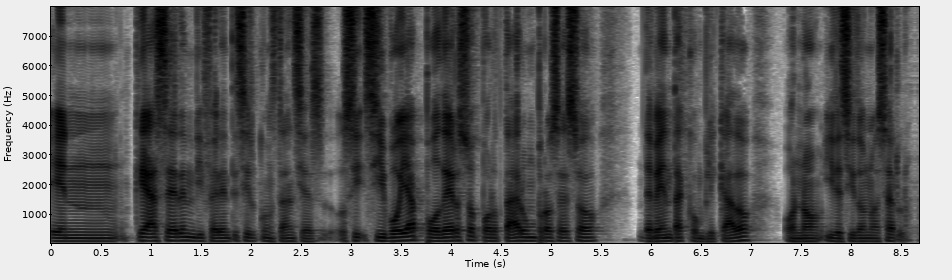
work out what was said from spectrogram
en qué hacer en diferentes circunstancias. O si, si voy a poder soportar un proceso de venta complicado o no, y decido no hacerlo.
